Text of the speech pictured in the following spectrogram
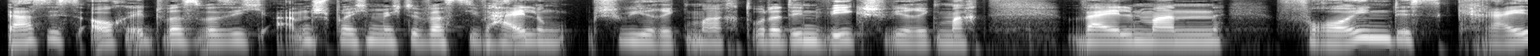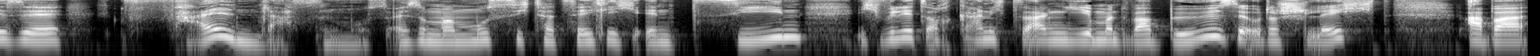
Das ist auch etwas, was ich ansprechen möchte, was die Heilung schwierig macht oder den Weg schwierig macht, weil man Freundeskreise fallen lassen muss. Also man muss sich tatsächlich entziehen. Ich will jetzt auch gar nicht sagen, jemand war böse oder schlecht, aber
